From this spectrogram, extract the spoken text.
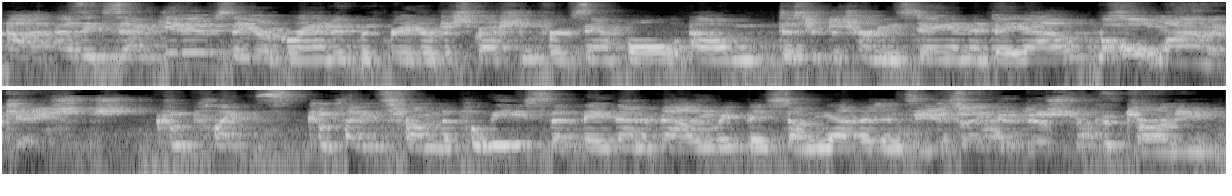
Uh, as executives, they are granted with greater discretion. For example, um, district attorneys day in and day out. The whole line of cases. Complaints, complaints from the police that they then evaluate based on the evidence. Do you think a district attorney,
